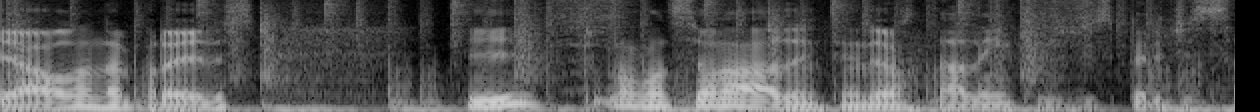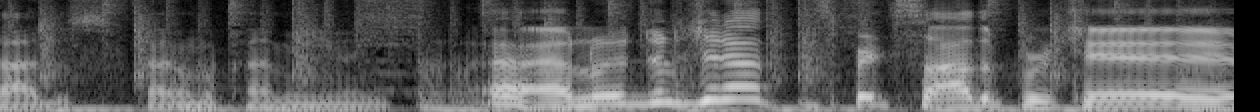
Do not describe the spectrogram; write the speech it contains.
dei aula, né, pra eles. E não aconteceu nada, entendeu? Talentos desperdiçados ficaram no caminho aí. É, eu não, eu não diria desperdiçado, porque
